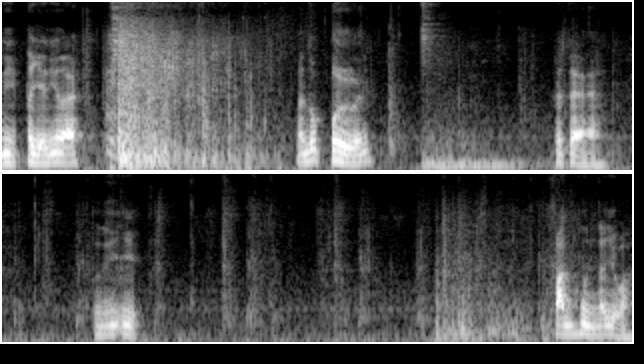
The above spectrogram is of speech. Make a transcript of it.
นี่ตีอย่างนี้เลย แล้วลูกปืน กระแจตัวนี้อีก ฟันหุ่นได้อยู่อะ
